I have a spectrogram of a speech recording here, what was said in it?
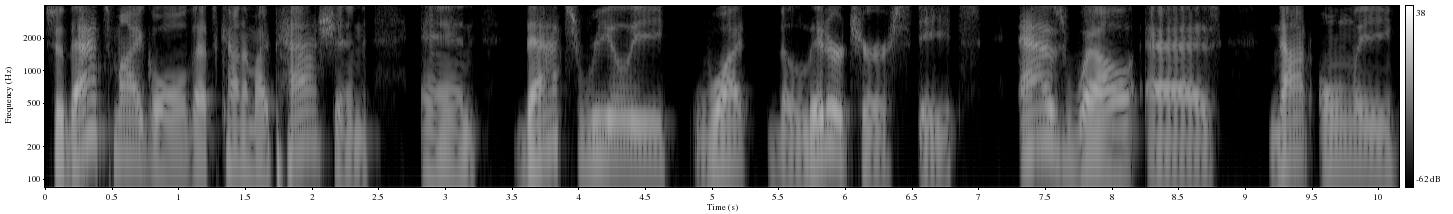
So that's my goal. That's kind of my passion. And that's really what the literature states, as well as not only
